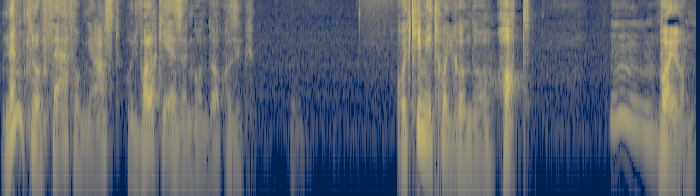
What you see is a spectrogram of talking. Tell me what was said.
nem tudom felfogni azt, hogy valaki ezen gondolkozik. Hogy ki mit, hogy gondol. Hat. Hmm. Vajon?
